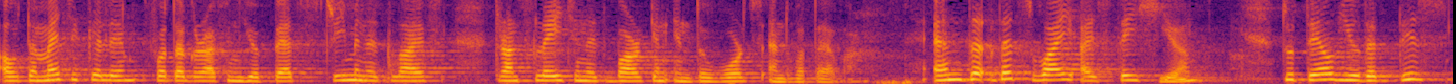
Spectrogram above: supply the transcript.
automatically photographing your pet, streaming it live, translating it, barking into words and whatever. And th that's why I stay here to tell you that these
